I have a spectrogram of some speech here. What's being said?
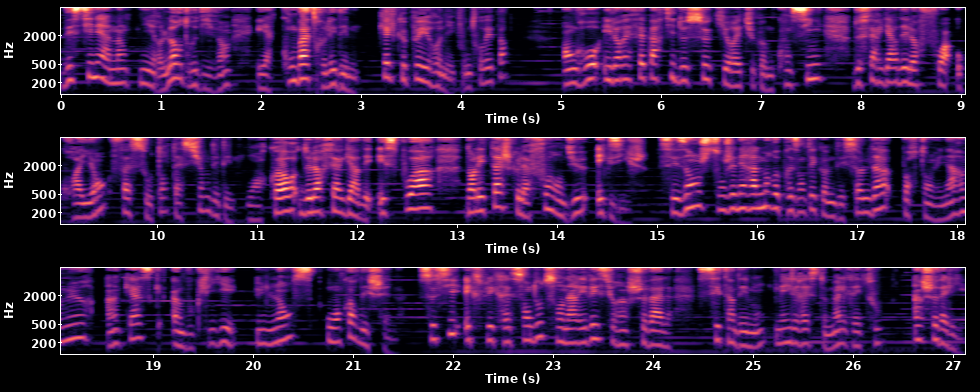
destinés à maintenir l'ordre divin et à combattre les démons. Quelque peu ironique, vous ne trouvez pas? En gros, il aurait fait partie de ceux qui auraient eu comme consigne de faire garder leur foi aux croyants face aux tentations des démons, ou encore de leur faire garder espoir dans les tâches que la foi en Dieu exige. Ces anges sont généralement représentés comme des soldats portant une armure, un casque, un bouclier, une lance ou encore des chaînes. Ceci expliquerait sans doute son arrivée sur un cheval. C'est un démon, mais il reste malgré tout un chevalier.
